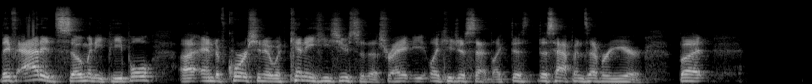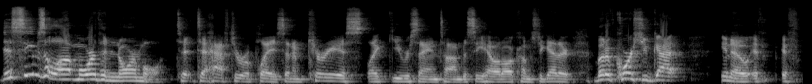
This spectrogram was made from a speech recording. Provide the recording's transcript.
They've added so many people, uh, and of course, you know, with Kenny, he's used to this, right? Like you just said, like this this happens every year. But this seems a lot more than normal to, to have to replace, and I'm curious, like you were saying, Tom, to see how it all comes together. But of course, you've got you know, if if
